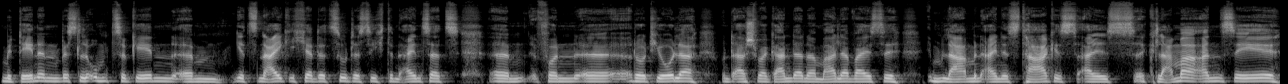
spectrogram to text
mit denen ein bisschen umzugehen. Ähm, jetzt neige ich ja dazu, dass ich den Einsatz ähm, von äh, Rhodiola und Ashwagandha normalerweise im Rahmen eines Tages als Klammer ansehe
